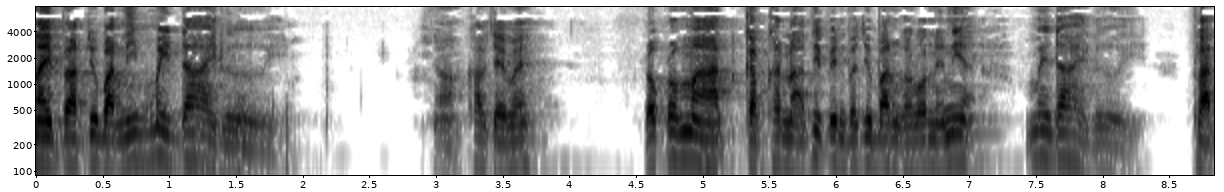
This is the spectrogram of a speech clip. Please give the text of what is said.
ในปัจจุบันนี้ไม่ได้เลยเข้าใจไหมเราประมาทกับขณะที่เป็นปัจจุบันของเราเนี่ยไม่ได้เลย ผลัด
